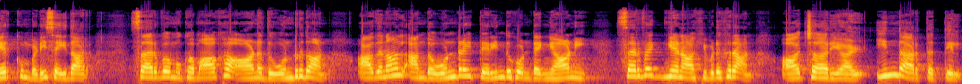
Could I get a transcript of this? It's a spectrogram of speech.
ஏற்கும்படி செய்தார். சர்வமுகமாக ஆனது ஒன்றுதான். அதனால் அந்த ஒன்றை தெரிந்து கொண்ட ஞானி சர்வஜனாகி விடுகிறான். ஆச்சாரியாள் இந்த அர்த்தத்தில்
